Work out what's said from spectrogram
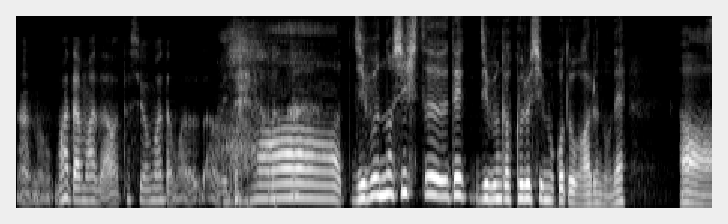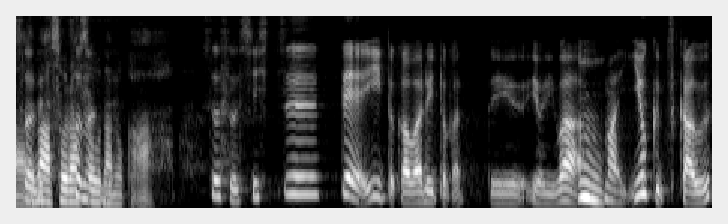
あの、まだまだ、私はまだまだだ、みたいな。ああ、自分の資質で自分が苦しむことがあるのね。ああ、まあそらそうなんですそうなのか。そうそう、資質っていいとか悪いとかっていうよりは、うんまあ、よく使う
